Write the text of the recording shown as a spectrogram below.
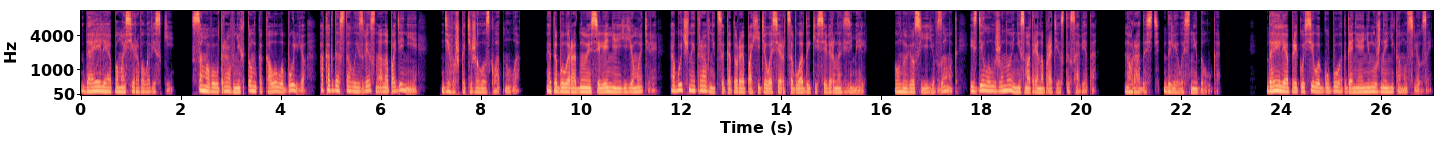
Даэлия помассировала виски. С самого утра в них тонко колола болью, а когда стало известно о нападении, девушка тяжело сглотнула. Это было родное селение ее матери, обычной травницы, которая похитила сердце владыки северных земель. Он увез ее в замок и сделал женой, несмотря на протесты совета. Но радость длилась недолго. Даэлия прикусила губу, отгоняя ненужные никому слезы.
